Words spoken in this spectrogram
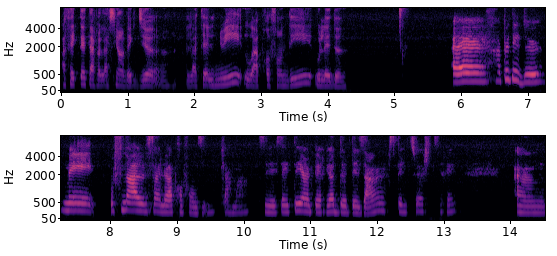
affecté ta relation avec Dieu? L'a-t-elle nuit ou approfondie ou les deux? Euh, un peu des deux, mais au final, ça l'a approfondi, clairement. Ça a été une période de désert spirituel, je dirais. Euh,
